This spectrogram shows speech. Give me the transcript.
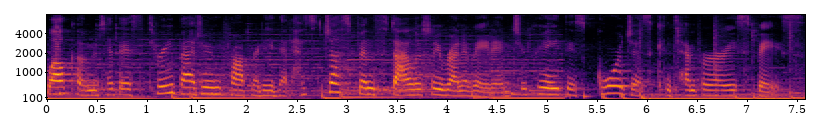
Welcome to this three bedroom property that has just been stylishly renovated to create this gorgeous contemporary space.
